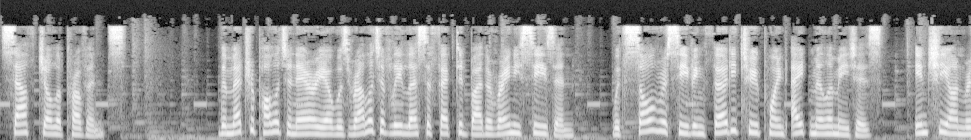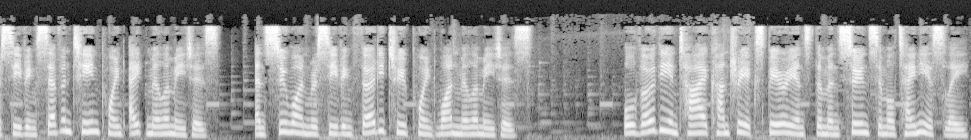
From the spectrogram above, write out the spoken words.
South Jeolla Province. The metropolitan area was relatively less affected by the rainy season, with Seoul receiving 32.8 mm, Incheon receiving 17.8 mm, and Suwon receiving 32.1 mm. Although the entire country experienced the monsoon simultaneously,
